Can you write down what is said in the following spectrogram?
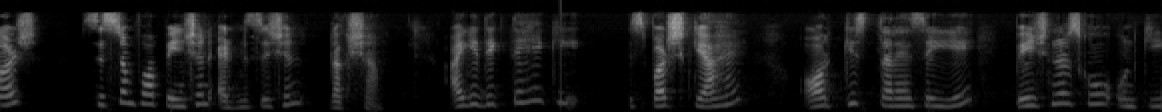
Sparsh system for pension administration Raksha. आइए देखते हैं कि स्पर्श क्या है और किस तरह से ये पेंशनर्स को उनकी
